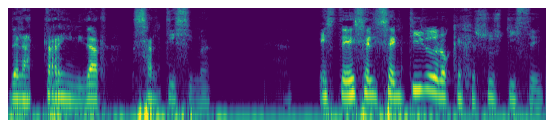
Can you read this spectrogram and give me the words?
de la Trinidad Santísima. Este es el sentido de lo que Jesús dice.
